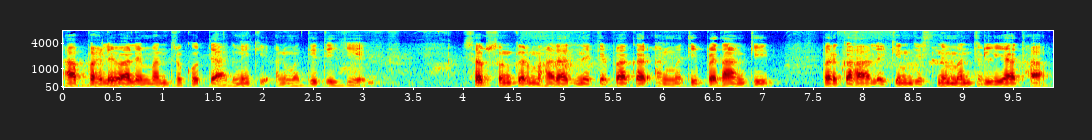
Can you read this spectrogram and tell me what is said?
आप पहले वाले मंत्र को त्यागने की अनुमति दीजिए। सब सुनकर महाराज ने कृपा कर अनुमति प्रदान की। पर कहा, लेकिन जिसने मंत्र लिया था,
